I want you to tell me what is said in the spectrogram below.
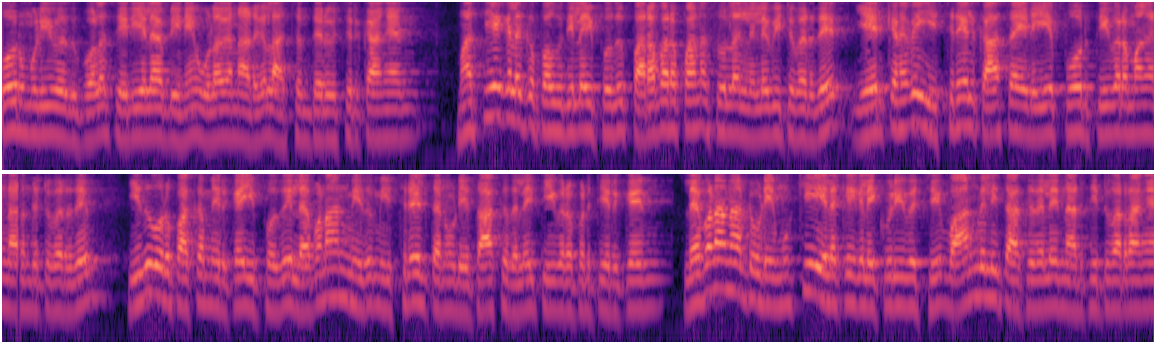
போர் முடிவது போல தெரியல அப்படின்னு உலக நாடுகள் அச்சம் தெரிவிச்சிருக்காங்க. மத்திய கிழக்கு பகுதியில் இப்போது பரபரப்பான சூழல் நிலவிட்டு வருது. ஏற்கனவே இஸ்ரேல் காசா இடையே போர் தீவிரமாக நடந்துட்டு வருது. இது ஒரு பக்கம் இருக்க இப்போது லெபனான் மீதும் இஸ்ரேல் தன்னுடைய தாக்குதலை தீவிரப்படுத்தி இருக்கு லெபனான் நாட்டுடைய முக்கிய இலக்குகளை குறிவச்சு வான்வெளி தாக்குதலை நடத்திட்டு வர்றாங்க.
